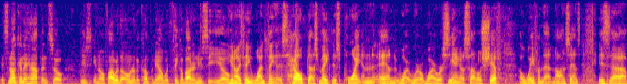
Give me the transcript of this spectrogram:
it's not going to happen. So he's, you know, if I were the owner of the company, I would think about a new CEO. You know, I think one thing that's helped us make this point and, and what we're, why we're seeing a subtle shift away from that nonsense is uh,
